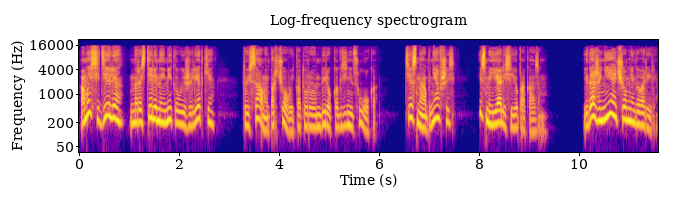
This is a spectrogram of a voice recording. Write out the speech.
А мы сидели на расстеленной миковой жилетке — той самой парчевой, которую он берег как зеницу ока, тесно обнявшись и смеялись ее проказом. И даже ни о чем не говорили.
